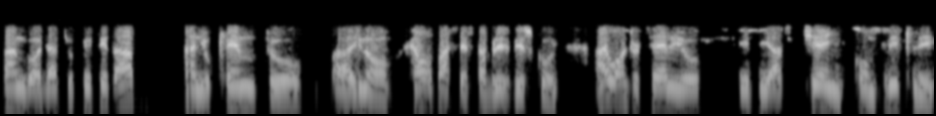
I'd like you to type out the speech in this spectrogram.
thank God that you picked it up and you came to, uh, you know, help us establish this school. I want to tell you, it has changed completely.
